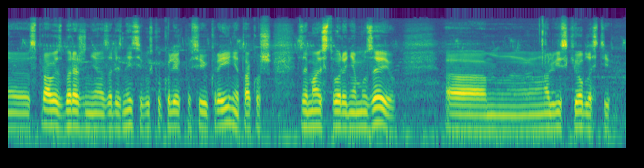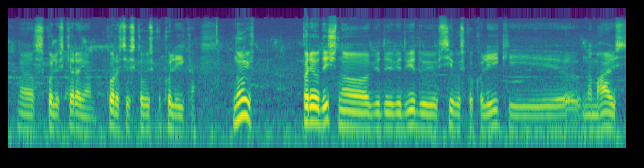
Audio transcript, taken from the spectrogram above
е, справою збереження залізниці вузькоколійок по всій Україні. Також займаюся створенням музею у Львівській області, е, Сколівський район, Коростівська вузькоколійка. Ну і періодично від- відвідую всі вузькоколійки і е, намагаюся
